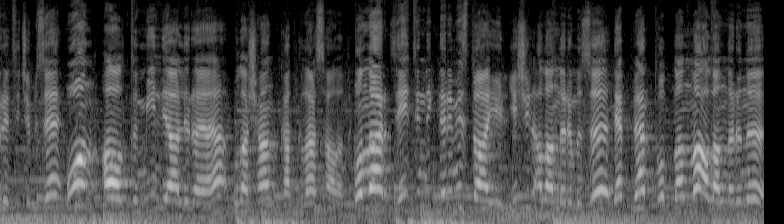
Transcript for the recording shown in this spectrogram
üreticimize 16 milyar liraya ulaşan katkılar sağladık. Onlar zeytinliklerimiz dahil yeşil alanlarımızı deprem toplanma alanlarını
